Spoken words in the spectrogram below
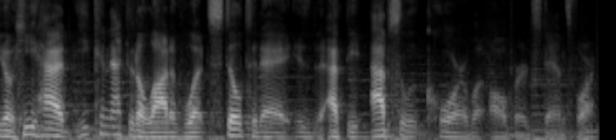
You know, he had, he connected a lot of what still today is at the absolute core of what Allbirds stands for.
